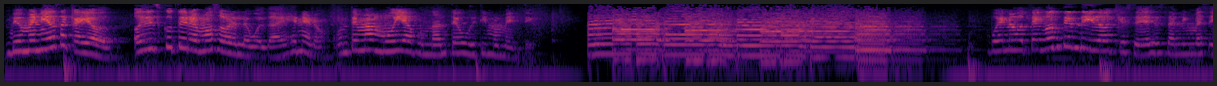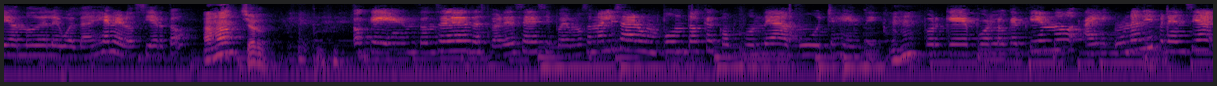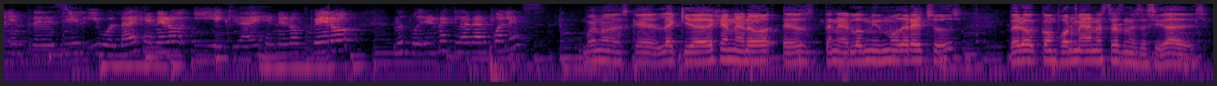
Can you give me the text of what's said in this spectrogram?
Bienvenidos a Callao. Hoy discutiremos sobre la igualdad de género, un tema muy abundante últimamente. Bueno, tengo entendido que ustedes están investigando de la igualdad de género, ¿cierto? Ajá, cierto. Ok, entonces, ¿les parece si podemos analizar un punto que confunde a mucha gente? Porque por lo que entiendo hay una diferencia entre decir igualdad de género y equidad de género, pero ¿nos podrían aclarar cuál es? Bueno, es que la equidad de género es tener los mismos derechos, pero conforme a nuestras necesidades.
